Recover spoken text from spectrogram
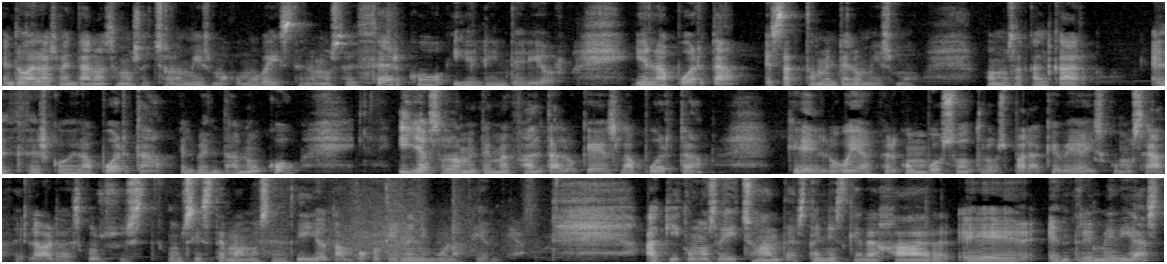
En todas las ventanas hemos hecho lo mismo, como veis tenemos el cerco y el interior. Y en la puerta exactamente lo mismo. Vamos a calcar el cerco de la puerta, el ventanuco y ya solamente me falta lo que es la puerta que lo voy a hacer con vosotros para que veáis cómo se hace. La verdad es que es un sistema muy sencillo, tampoco tiene ninguna ciencia. Aquí, como os he dicho antes, tenéis que dejar eh, entre medias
